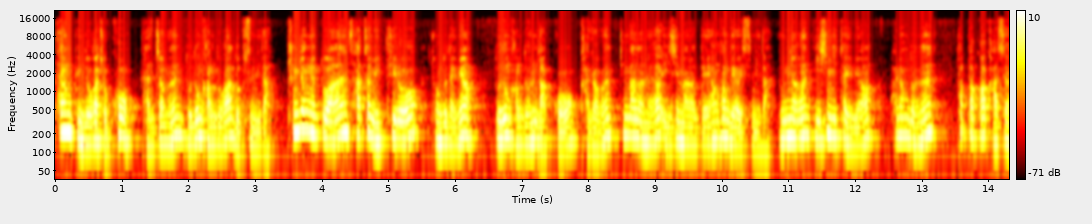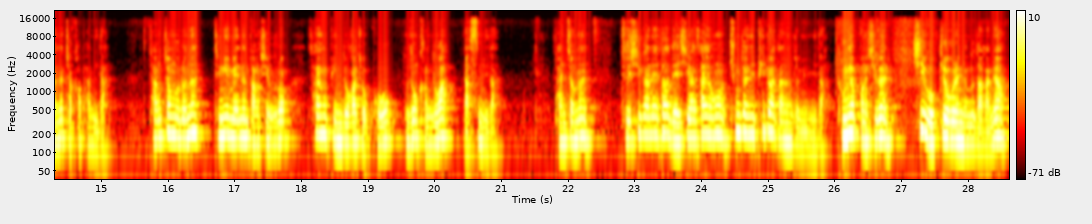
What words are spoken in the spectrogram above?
사용 빈도가 좋고 단점은 노동 강도가 높습니다. 충전료 또한 4.2kg 정도 되며 노동 강도는 낮고 가격은 10만원에서 20만원대에 형성되어 있습니다. 용량은 20리터이며 활용도는 텃밭과 가수원에 적합합니다. 장점으로는 등에 매는 방식으로 사용 빈도가 좋고 노동 강도가 낮습니다. 단점은 2시간에서 4시간 사용 후 충전이 필요하다는 점입니다. 동력 방식은 15kg 정도 나가며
